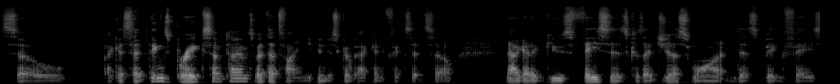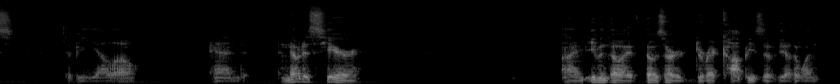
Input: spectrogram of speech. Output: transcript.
so, like I said, things break sometimes, but that's fine. You can just go back and fix it. So now I got to use faces because I just want this big face to be yellow. And notice here, I'm, even though I, those are direct copies of the other one,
